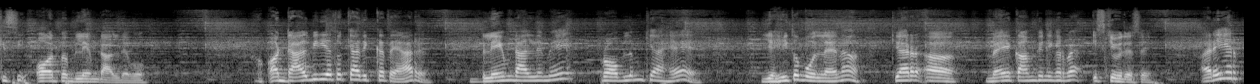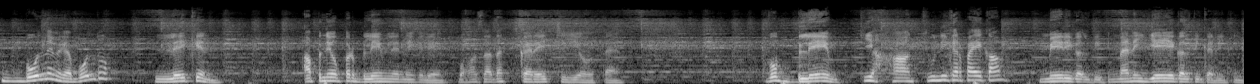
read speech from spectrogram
किसी और पर ब्लेम डाल दे वो। और डाल भी दिया तो क्या दिक्कत है यार? ब्लेम डालने में प्रॉब्लम क्या है? यही तो बोलना है ना कि यार आ, मैं ये काम क्यों नहीं कर पाया? इसकी वजह से। अरे यार बोलने में क्या? बोल दो। लेकिन अपने ऊपर ब्लेम लेने के लिए बहुत ज़्यादा करेज चाहिए होता है। वो ब्लेम कि हाँ क्यों नहीं कर पाए काम? मेरी गलती थी। मैंने ये ये गलती करी थी।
